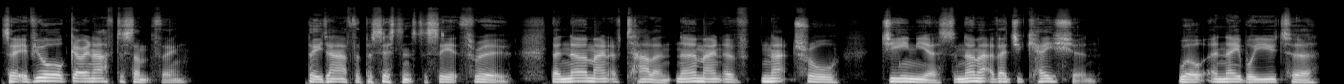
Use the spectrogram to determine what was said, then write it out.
So if you're going after something, but you don't have the persistence to see it through, then no amount of talent, no amount of natural genius, no amount of education will enable you to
